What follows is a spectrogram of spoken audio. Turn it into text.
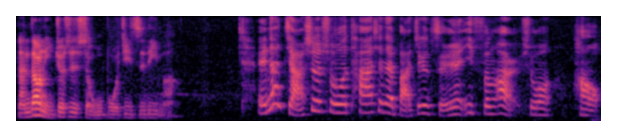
难道你就是手无缚鸡之力吗？诶，那假设说他现在把这个责任一分二，说好，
